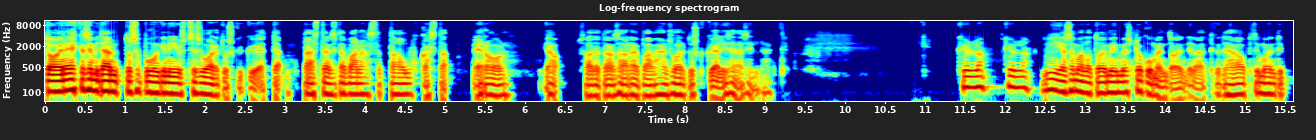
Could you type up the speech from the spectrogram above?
Toinen ehkä se, mitä nyt tuossa puhunkin, niin just se suorituskyky, että päästään sitä vanhasta tauhkasta eroon ja saatetaan saada jopa vähän suorituskykyä lisää sillä. Että. Kyllä, kyllä. Niin ja samalla toimii myös dokumentointina, että kun tehdään optimointi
